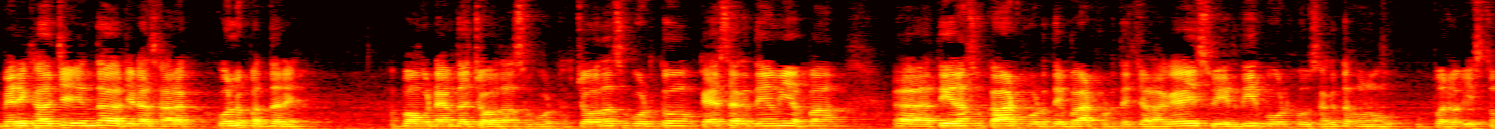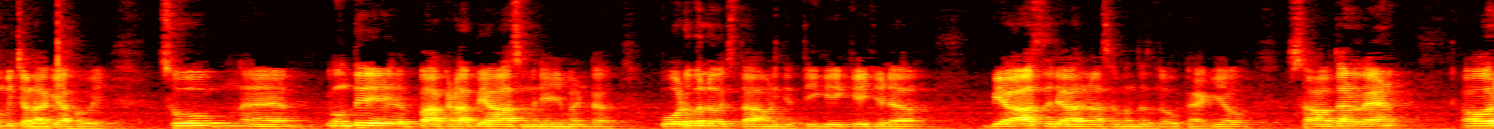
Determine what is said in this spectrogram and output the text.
ਮੇਰੇ ਖਿਆਲ 'ਚ ਇਹਦਾ ਜਿਹੜਾ ਸਾਰਾ ਕੁੱਲ ਪੱਧਰ ਹੈ ਪੌਂਗ ਡੈਮ ਦਾ 1400 ਫੁੱਟ। 1400 ਫੁੱਟ ਤੋਂ ਕਹਿ ਸਕਦੇ ਆ ਵੀ ਆਪਾਂ ਅਹ, 1361 ਫੁੱਟ ਤੇ 62 ਫੁੱਟ ਤੇ ਚਲਾ ਗਿਆ। ਇਹ ਸਵੇਰ ਦੀ ਰਿਪੋਰਟ ਹੋ ਸਕਦਾ ਹੁਣ ਉੱਪਰ ਇਸ ਤੋਂ ਵੀ ਚਲਾ ਗਿਆ ਹੋਵੇ। ਸੋ ਉਹਦੇ ਪਾਕੜਾ ਬਿਆਸ ਮੈਨੇਜਮੈਂਟ ਬੋਰਡ ਵੱਲੋਂ ਚੇਤਾਵਨੀ ਦਿੱਤੀ ਗਈ ਕਿ ਜਿਹੜਾ ਬਿਆਸ ਦਰਿਆ ਨਾਲ ਸੰਬੰਧਿਤ ਲੋਕ ਹੈਗੇ ਆ ਉਹ ਸਾਵਧਾਨ ਰਹਿਣ। ਔਰ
